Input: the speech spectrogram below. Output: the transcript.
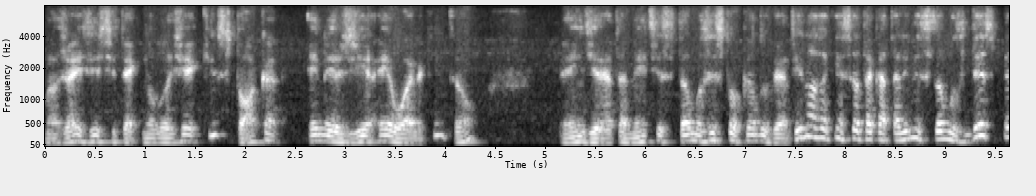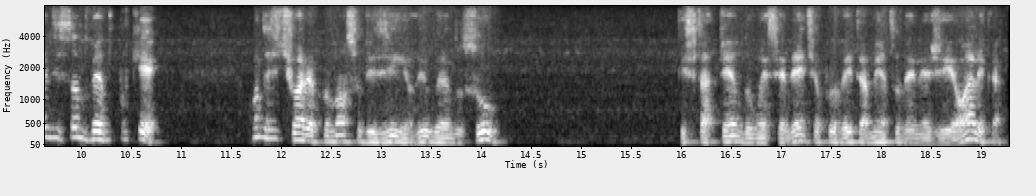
mas já existe tecnologia que estoca energia eólica. Então, indiretamente, estamos estocando vento. E nós aqui em Santa Catarina estamos desperdiçando vento. Por quê? Quando a gente olha para o nosso vizinho, Rio Grande do Sul, que está tendo um excelente aproveitamento da energia eólica,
